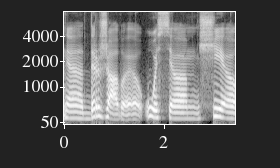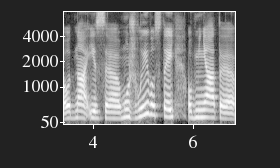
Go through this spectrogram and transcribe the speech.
е, держави. Ось е, ще одна із е, можливостей обміняти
